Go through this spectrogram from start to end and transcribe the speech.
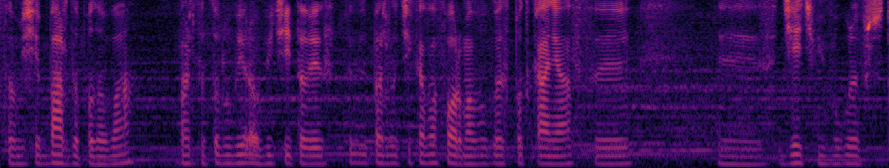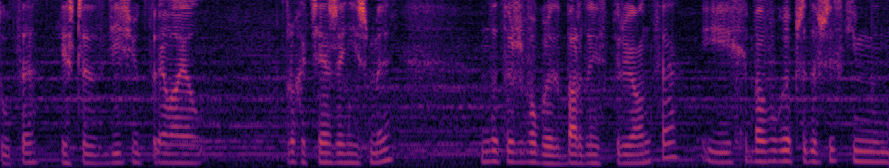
co mi się bardzo podoba. Bardzo to lubię robić i to jest bardzo ciekawa forma w ogóle spotkania z, z dziećmi w ogóle w sztuce. Jeszcze z dziećmi, które mają trochę ciężej niż my. No to już w ogóle jest bardzo inspirujące i chyba w ogóle przede wszystkim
